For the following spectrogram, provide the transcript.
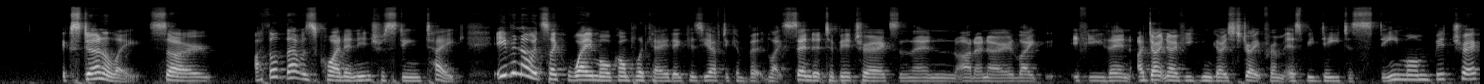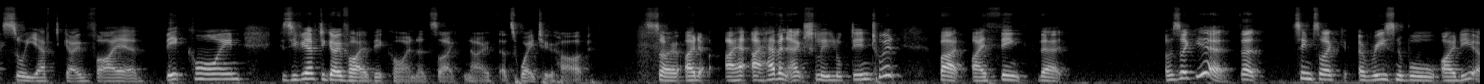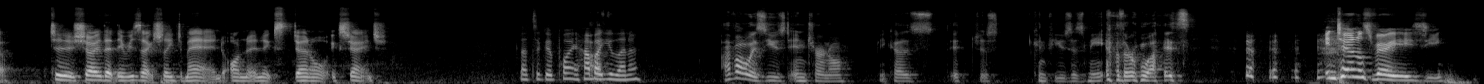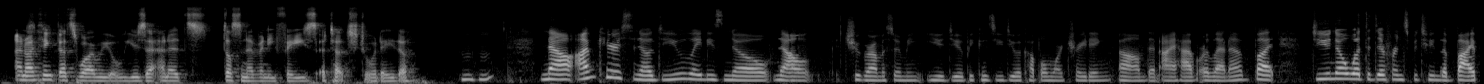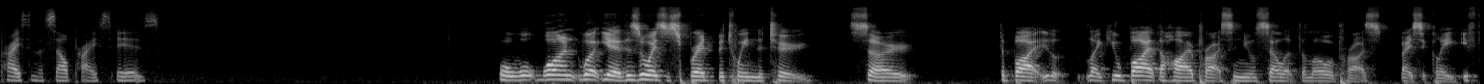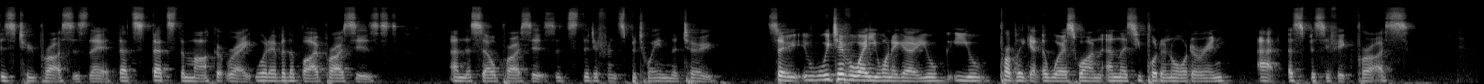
externally. So i thought that was quite an interesting take. Even though it's like way more complicated because you have to convert like send it to bittrex and then i don't know like if you then i don't know if you can go straight from sbd to Steem on bittrex or you have to go via bitcoin because if you have to go via bitcoin it's like no that's way too hard so I, I, I haven't actually looked into it but i think that i was like yeah that seems like a reasonable idea to show that there is actually demand on an external exchange That's a good point. How about you, Lena? I've always used internal because it just confuses me otherwise. internal's very easy and i think that's why we all use it and it doesn't have any fees attached to it either Mm-hmm. Now, I'm curious to know, do you ladies know, now, Sugar, I'm assuming you do because you do a couple more trading um, than I have, or Lena, but do you know what the difference between the buy price and the sell price is? Well, one, well, yeah, there's always a spread between the two. So the buy, like you'll buy at the higher price and you'll sell at the lower price, basically. If there's two prices there, that's that's the market rate. Whatever the buy price is, and the sell price is, it's the difference between the two. So whichever way you want to go, you'll you'll probably get the worst one unless you put an order in at a specific price.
